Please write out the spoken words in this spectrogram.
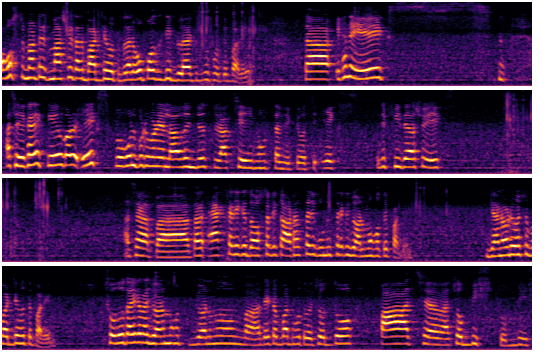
অগস্ট মাসে তার বার্থডে হতে পারে, তার ও পজিটিভ ব্লাড গ্রুপ হতে পারে। তা এখানে এক্স আচ্ছা এখানে কেউ কারও এক্স প্রবল পরিমাণে লাভ ইন্টারেস্ট রাখছে এই মুহূর্তে আমি দেখতে পাচ্ছি এক্স এই যে ফিরে আসো এক্স আচ্ছা তার এক তারিখে, দশ তারিখে, আঠাশ তারিখ, উনিশ তারিখে জন্ম হতে পারে। জানুয়ারি মাসে বার্থডে হতে পারে। চোদ্দ তারিখে তার জন্ম জন্ম ডেট অফ বার্থ হতে পারে। চোদ্দ, পাঁচ চব্বিশ চব্বিশ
